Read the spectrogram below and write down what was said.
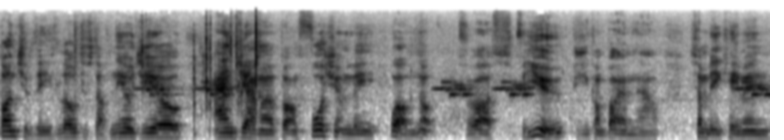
bunch of these, loads of stuff, Neo Geo and JAMMA, but unfortunately, well, not for us, for you, because you can't buy them now, somebody came in,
